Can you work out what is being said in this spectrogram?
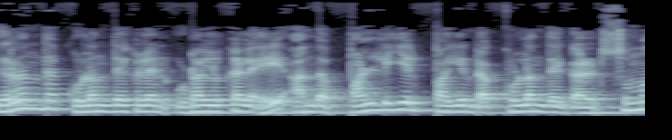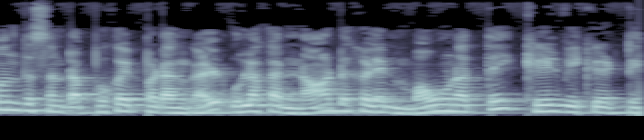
இறந்த குழந்தைகளின் உடல்களை அந்த பள்ளியில் பயின்ற குழந்தைகள் சுமந்து சென்ற புகைப்படங்கள் உலக நாடுகளின் மௌனத்தை கேள்வி கேட்டு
